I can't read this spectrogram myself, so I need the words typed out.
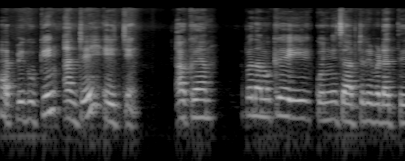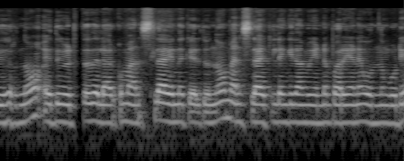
happy cooking and eating okay അപ്പോൾ നമുക്ക് ഈ കുഞ്ഞ് ചാപ്റ്റർ ഇവിടെ തീർന്നു. ഇത് എടുത്തത് എല്ലാവർക്കും മനസ്സിലായി എന്ന് കരുതുന്നു. മനസ്സിലായിട്ടില്ലെങ്കിൽ ഞാൻ വീണ്ടും പറയണേ. ഒന്നും കൂടി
